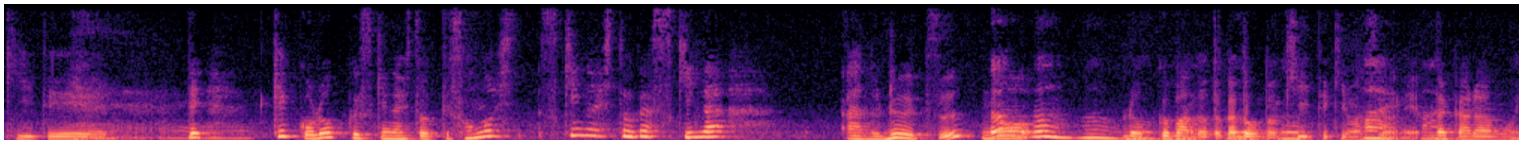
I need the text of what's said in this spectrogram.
きで。で結構ロック好きな人ってその好きな人が好きなあのルーツのロックバンドとかどんどん聴いてきますよね。だからもう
